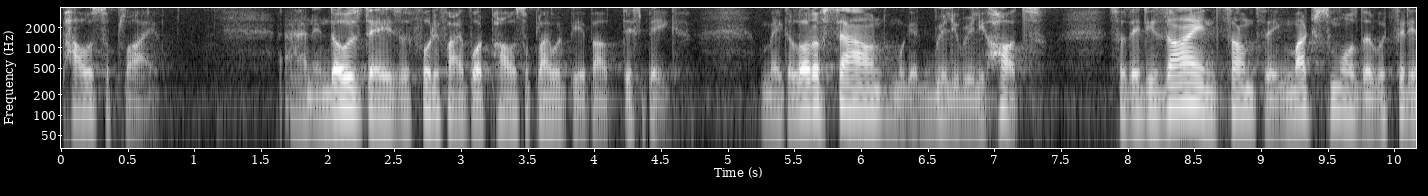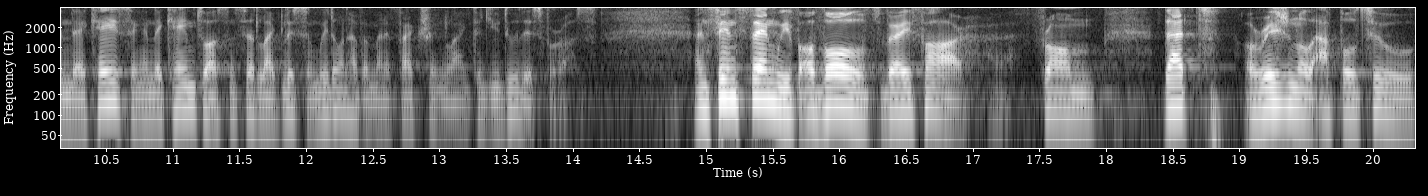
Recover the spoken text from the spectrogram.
power supply. And in those days, a 45 watt power supply would be about this big. Make a lot of sound, and would get really, really hot. So they designed something much smaller that would fit in their casing, and they came to us and said, like, listen, we don't have a manufacturing line, could you do this for us? And since then, we've evolved very far from that original Apple II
